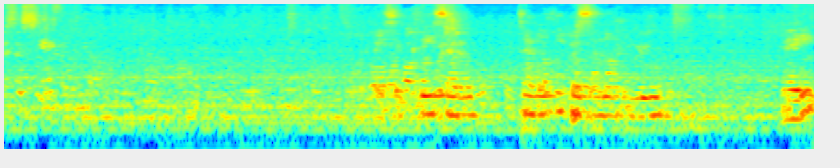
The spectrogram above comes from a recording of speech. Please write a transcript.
SSC. Basically, seventy percent of you. Okay,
